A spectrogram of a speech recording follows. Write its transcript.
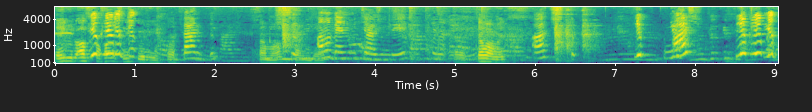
Eylül az Yok, kafanı yok, yok. görüyor. Heh, Ben. Tamam sen de. Ama benim ihtiyacım değil. Hemen Evet, devam et. Açtım. Lük. Lük lük.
